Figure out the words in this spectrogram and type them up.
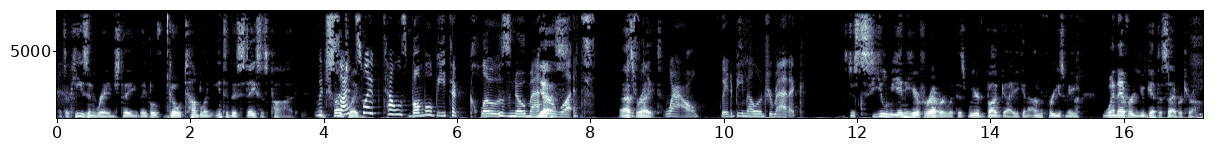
And so he's enraged. They they both go tumbling into this stasis pod. Which Sideswipe- Sideswipe tells Bumblebee to close no matter Yes. what. That's right. Wow. Way to be melodramatic. Just seal me in here forever with this weird bug guy. You can unfreeze me whenever you get to Cybertron.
